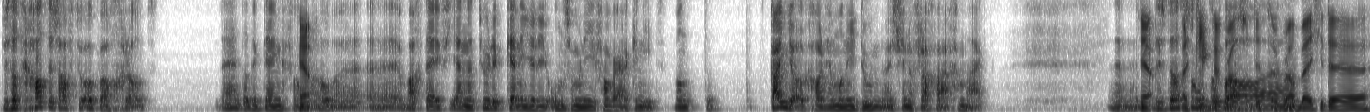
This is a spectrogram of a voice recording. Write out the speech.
Dus dat gat is af en toe ook wel groot. Hè, dat ik denk van, oh, uh, wacht even, ja natuurlijk kennen jullie onze manier van werken niet. Want dat, dat kan je ook gewoon helemaal niet doen als je een vrachtwagen maakt. Uh, ja, dus dat het klinkt ook wel alsof dit ook wel een beetje de.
